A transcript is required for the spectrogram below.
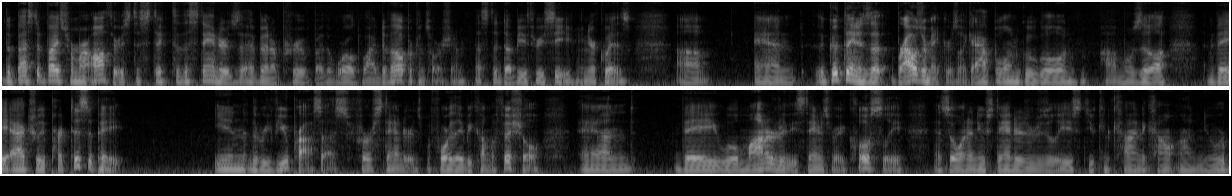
the best advice from our author is to stick to the standards that have been approved by the Worldwide Developer Consortium. That's the W3C in your quiz. Um, and the good thing is that browser makers like Apple and Google and uh, Mozilla, they actually participate in the review process for standards before they become official. And they will monitor these standards very closely. And so when a new standard is released, you can kind of count on newer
